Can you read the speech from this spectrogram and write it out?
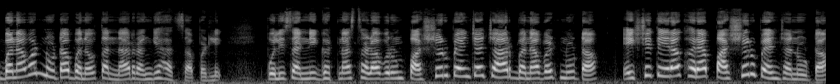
बनावट नोटा बनवताना रंगेहात सापडले. पोलिसांनी घटनास्थळावरून पाचशे रुपयांच्या चार बनावट नोटा एकशे तेरा खऱ्या पाचशे रुपयांच्या नोटा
